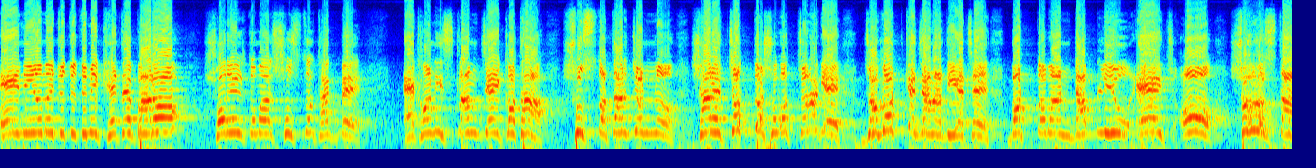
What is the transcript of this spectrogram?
এই নিয়মে যদি তুমি খেতে পারো, শরীর তোমার সুস্থ থাকবে। এখন ইসলাম যে কথা সুস্থতার জন্য সাড়ে চোদ্দশো বছর আগে জগৎকে জানা দিয়েছে বর্তমান ডাব্লিউ এইচ ও সংস্থা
